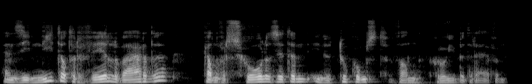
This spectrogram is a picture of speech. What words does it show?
en ziet niet dat er veel waarde kan verscholen zitten in de toekomst van groeibedrijven.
